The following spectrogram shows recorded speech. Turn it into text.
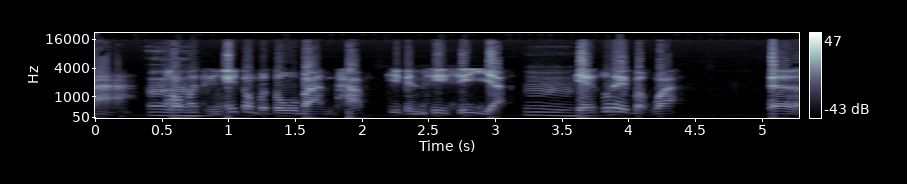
มาเออพอมาถึงไอ้ตรงประตูบานพับที่เป็นซี่ๆอะอืมแกก็เลยบอกว่า เออ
